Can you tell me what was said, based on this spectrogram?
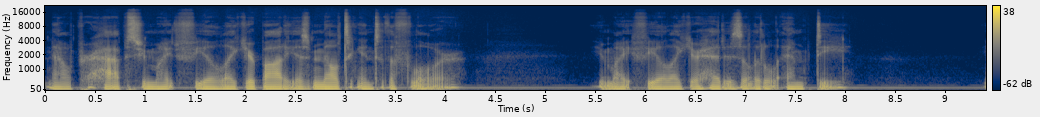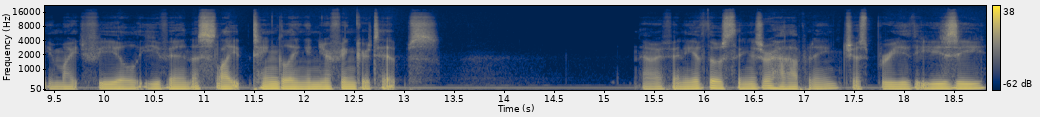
Now, perhaps you might feel like your body is melting into the floor. You might feel like your head is a little empty. You might feel even a slight tingling in your fingertips. Now, if any of those things are happening, just breathe easy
